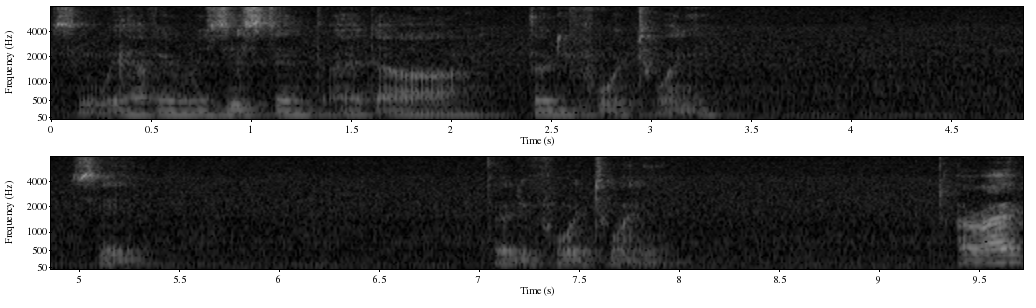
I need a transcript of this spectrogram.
See, we're having resistance at uh, 34.20. See? 34.20. All right.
